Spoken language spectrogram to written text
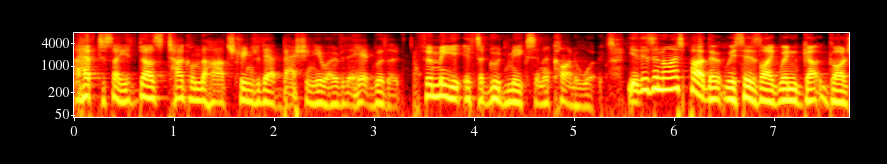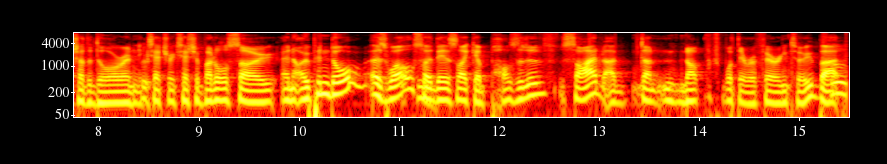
I have to say, it does tug on the heartstrings without bashing you over the head with it. For me, it's a good mix and it kind of works. Yeah, there's a nice part that it says like when God shut the door and etc. etc. but also an open door as well. So there's like a positive side. I don't not what they're referring to, but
